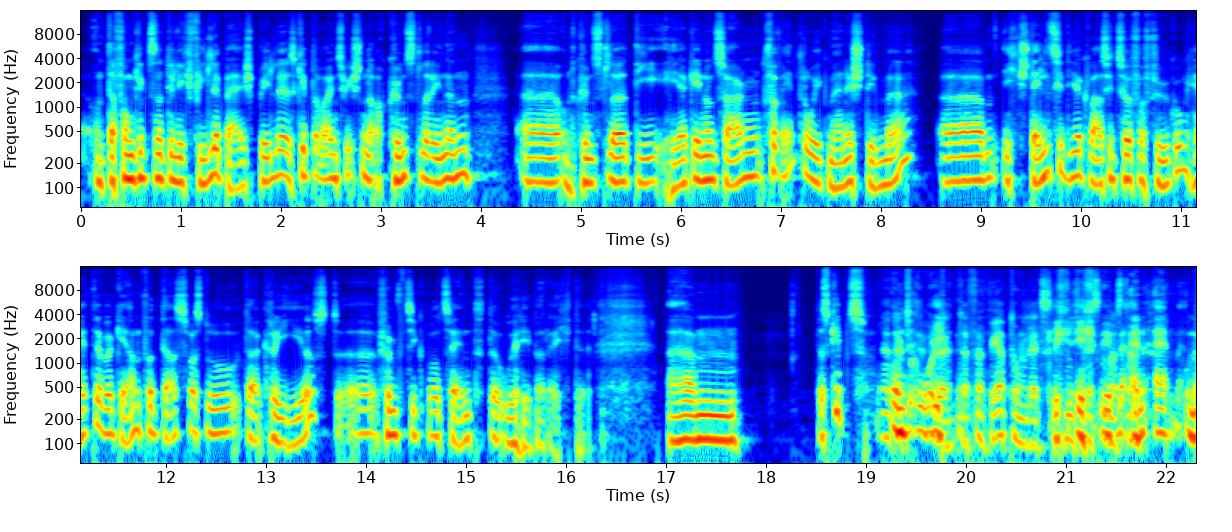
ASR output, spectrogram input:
Und davon gibt es natürlich viele Beispiele. Es gibt aber inzwischen auch Künstlerinnen, äh, und Künstler, die hergehen und sagen, verwend ruhig meine Stimme. Äh, ich stelle sie dir quasi zur Verfügung, hätte aber gern von das, was du da kreierst, äh, 50 Prozent der Urheberrechte. Ähm, das gibt's. Ja, der und Kohle, ich, der Verwertung letztlich ich, nicht dessen, was ein, ein,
